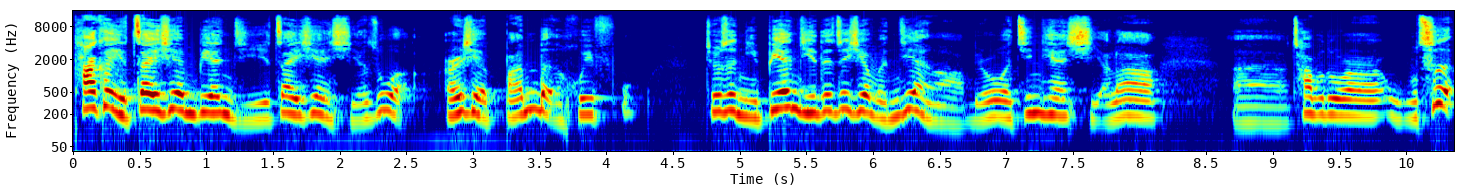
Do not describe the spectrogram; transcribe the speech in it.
它可以在线编辑、在线协作，而且版本恢复，就是你编辑的这些文件啊，比如我今天写了，呃，差不多五次。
